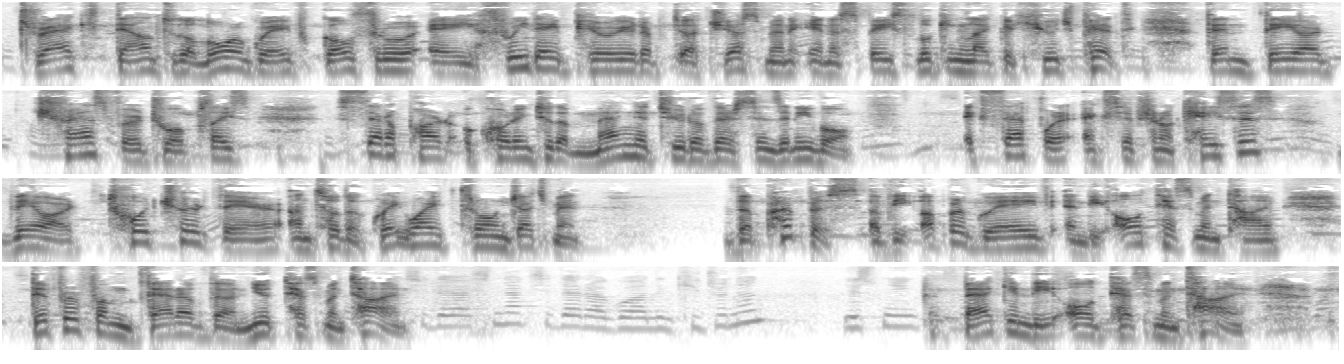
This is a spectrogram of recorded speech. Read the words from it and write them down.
dragged down to the lower grave go through a three-day period of adjustment in a space looking like a huge pit. Then they are transferred to a place set apart according to the magnitude of their sins and evil. Except for exceptional cases, they are tortured there until the great white throne judgment. The purpose of the upper grave in the Old Testament time differ from that of the New Testament time. Back in the Old Testament time,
